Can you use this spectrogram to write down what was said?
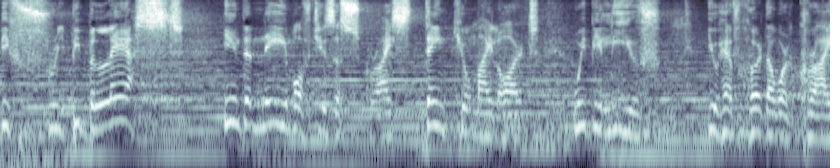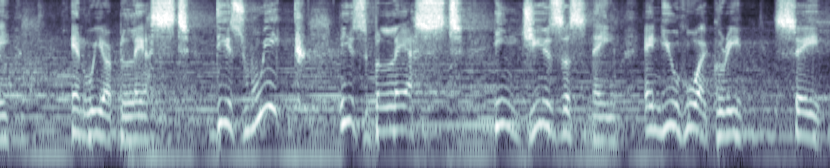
Be free, be blessed in the name of Jesus Christ. Thank you, my Lord. We believe you have heard our cry and we are blessed. This week is blessed in Jesus' name. And you who agree, say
